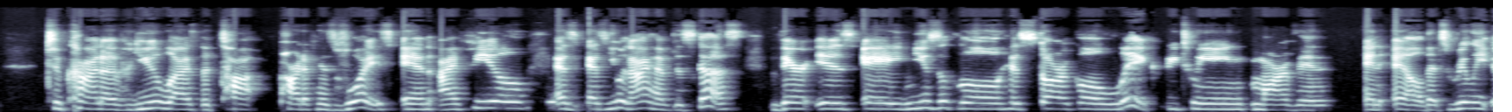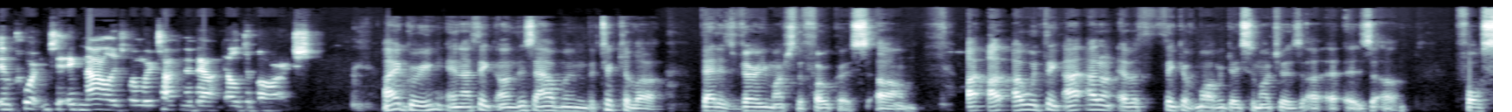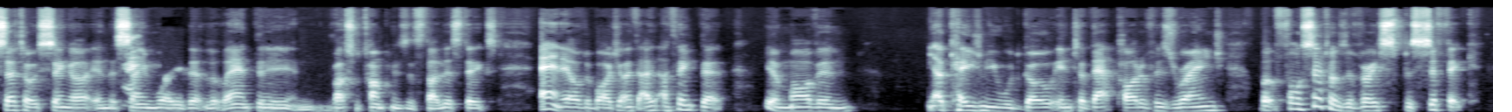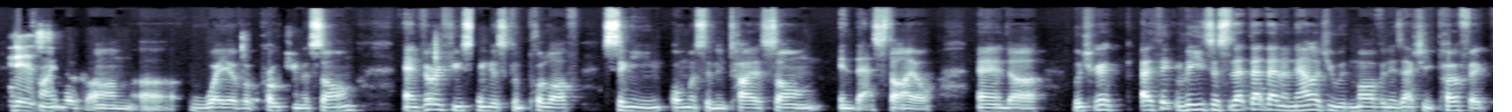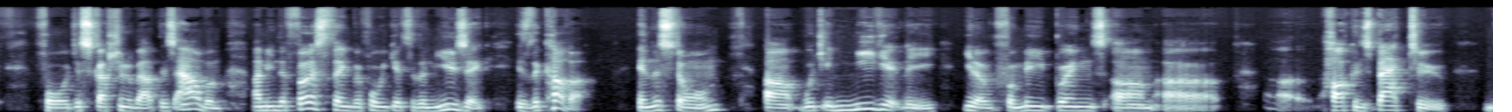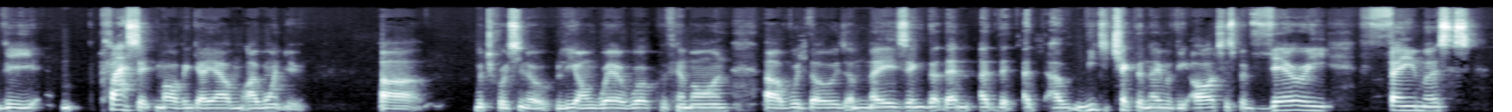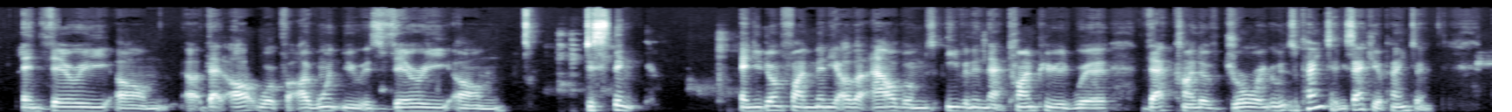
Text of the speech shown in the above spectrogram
to kind of utilize the top part of his voice. And I feel as as you and I have discussed, there is a musical historical link between Marvin and El that's really important to acknowledge when we're talking about El DeBarge. I agree. And I think on this album in particular, that is very much the focus. Um, I, I, I, would think, I, I, don't ever think of Marvin Gaye so much as, uh, as a falsetto singer in the same way that Little Anthony and Russell Thompkins and Stylistics and El DeBarge. I, I think that you know, Marvin occasionally would go into that part of his range, but falsetto is a very specific kind of um, uh, way of approaching a song, and very few singers can pull off singing almost an entire song in that style, and uh, which I think leads us that that that analogy with Marvin is actually perfect for discussion about this album. I mean, the first thing before we get to the music is the cover in the storm uh, which immediately, you know, for me brings um, uh, uh, harkens back to the classic Marvin Gaye album, "I Want You." Which of course you know Leon Ware worked with him on uh, with those amazing that then uh, uh, I need to check the name of the artist, but very famous and very um, uh, that artwork for "I Want You" is very um, distinct. And you don't find many other albums even in that time period where that kind of drawing it was a painting it's actually a painting.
